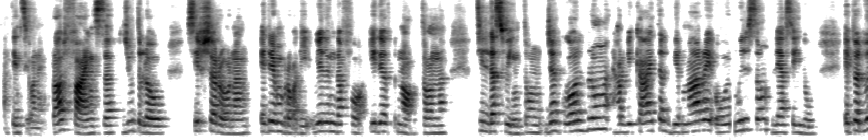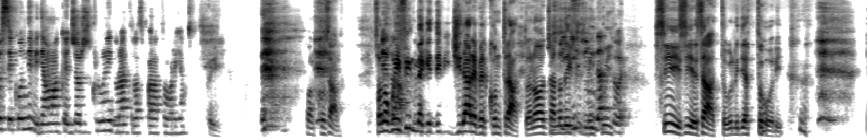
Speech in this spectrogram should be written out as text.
attenzione, Ralph Fiennes, Jude Law, Saoirse Ronan, Adrian Brody, Willem Dafoe, Edward Norton, Tilda Swinton, Jeff Goldblum, Harvey Keitel, Bill Murray, Owen Wilson, Lea Seydoux. E per due secondi vediamo anche George Clooney durante la sparatoria. Sì. Qualcos'altro. Sono esatto. quei film che devi girare per contratto, no? C'hanno I, dei film, film in cui... Sì, sì, esatto, quelli di attori.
